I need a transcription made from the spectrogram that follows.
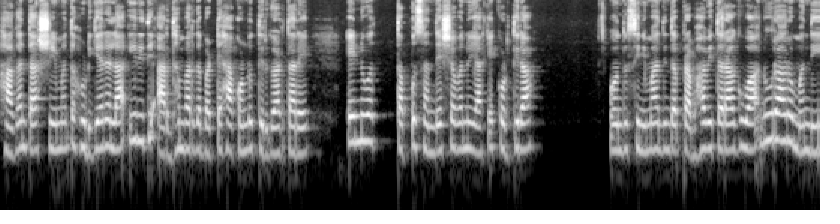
ಹಾಗಂತ ಶ್ರೀಮಂತ ಹುಡುಗಿಯರೆಲ್ಲ ಈ ರೀತಿ ಅರ್ಧಂಬರ್ಧ ಬಟ್ಟೆ ಹಾಕೊಂಡು ತಿರುಗಾಡ್ತಾರೆ. ಎನ್ನುವ ತಪ್ಪು ಸಂದೇಶವನ್ನು ಯಾಕೆ ಕೊಡ್ತೀರಾ? ಒಂದು ಸಿನಿಮಾದಿಂದ ಪ್ರಭಾವಿತರಾಗುವ ನೂರಾರು ಮಂದಿ,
